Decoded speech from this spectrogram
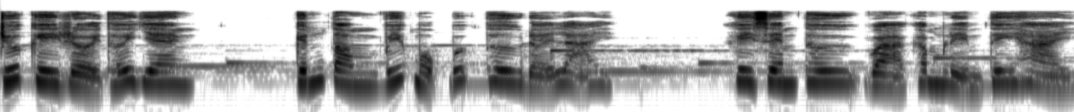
Trước khi rời thế gian, kính tâm viết một bức thư để lại. Khi xem thư và khâm liệm thi hài,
